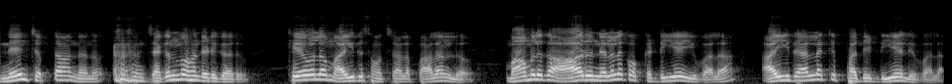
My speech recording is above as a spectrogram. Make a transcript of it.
నేను చెప్తా ఉన్నాను జగన్మోహన్ రెడ్డి గారు కేవలం ఐదు సంవత్సరాల పాలనలో మామూలుగా ఆరు నెలలకు ఒక్క డిఏ ఇవ్వాలా? ఐదేళ్ళకి పది డిఏలు ఇవ్వాలా?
